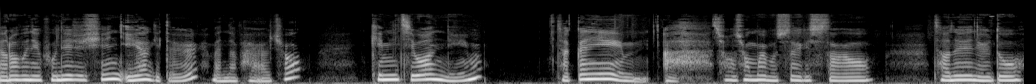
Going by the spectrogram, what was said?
여러분이 보내주신 이야기들 만나봐야죠. 김지원님, 작가님, 아, 저 정말 못 살겠어요. 저는 일도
